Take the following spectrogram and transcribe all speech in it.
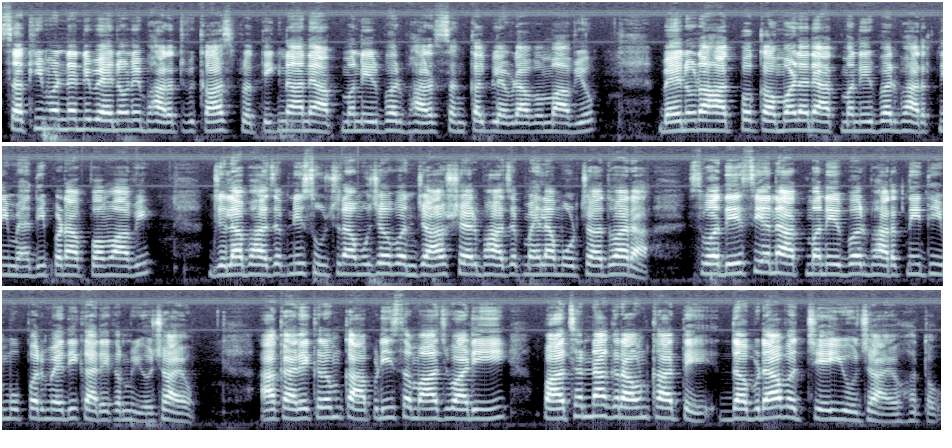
સખી મંડળની બહેનોને ભારત વિકાસ, પ્રતિજ્ઞા અને આત્મનિર્ભર ભારત સંકલ્પ લેવડાવવામાં આવ્યો. બહેનોના હાથ પર કમળ અને આત્મનિર્ભર ભારતની મહેંદી પણ આપવામાં આવી. જિલ્લા ભાજપની સૂચના મુજબ અંજાર શહેર ભાજપ મહિલા મોરચા દ્વારા સ્વદેશી અને આત્મનિર્ભર ભારતની થીમ ઉપર મહેંદી કાર્યક્રમ યોજાયો. આ કાર્યક્રમ કાપડી સમાજવાડી પાછળના ગ્રાઉન્ડ ખાતે દબડા વચ્ચે યોજાયો હતો.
